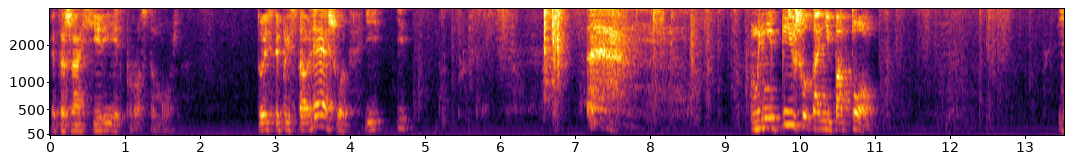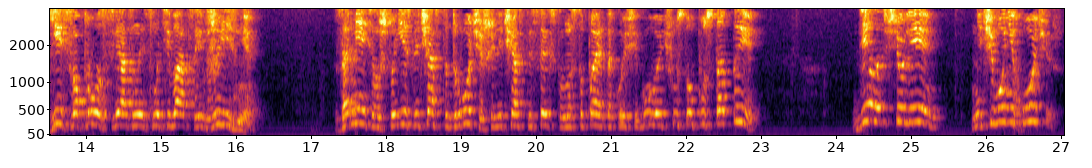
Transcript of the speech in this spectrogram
Это же охереть просто можно. То есть ты представляешь, вот, и, и... Мне пишут они потом. Есть вопрос, связанный с мотивацией в жизни. Заметил, что если часто дрочишь или частый секс, то наступает такое фиговое чувство пустоты. Делать все лень, ничего не хочешь.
